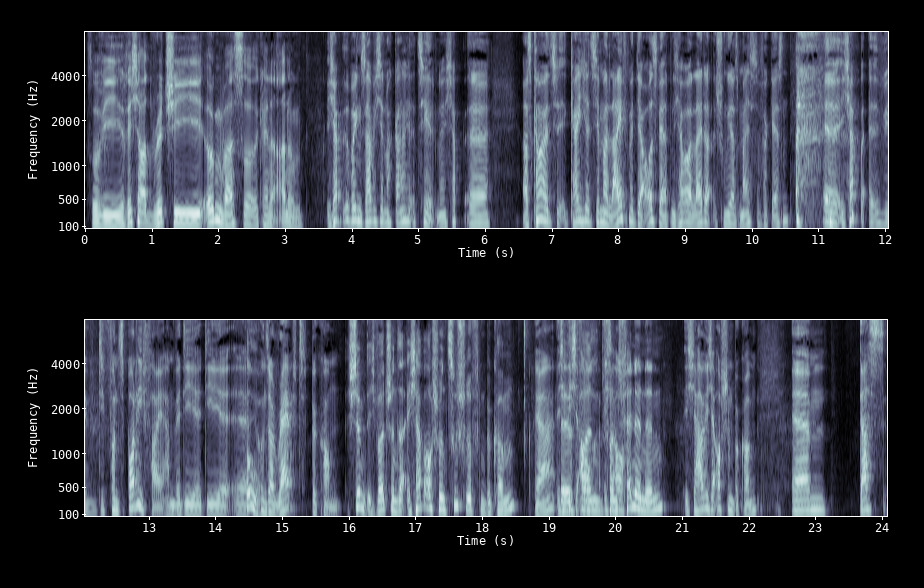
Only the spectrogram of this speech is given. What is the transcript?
So wie Richard Ritchie, irgendwas, so, keine Ahnung. Ich habe übrigens, habe ich dir noch gar nicht erzählt, ne? Ich habe, äh, das kann, man jetzt, kann ich jetzt hier mal live mit dir auswerten. Ich habe aber leider schon wieder das meiste vergessen. äh, ich habe äh, die von Spotify haben wir die die äh, Oh. unser Wrapped bekommen. Stimmt, ich wollte schon sagen, ich habe auch schon Zuschriften bekommen Ja, ich, äh, ich von, auch. Ich von. Faninnen. Ich habe ich auch schon bekommen, ähm, dass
